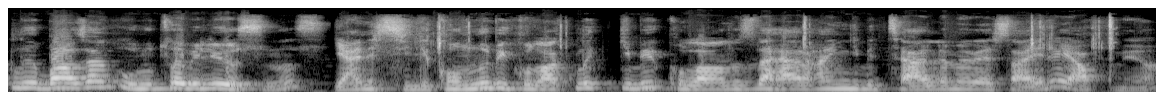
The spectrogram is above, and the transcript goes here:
kulaklığı bazen unutabiliyorsunuz. Yani silikonlu bir kulaklık gibi kulağınızda herhangi bir terleme vesaire yapmıyor.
